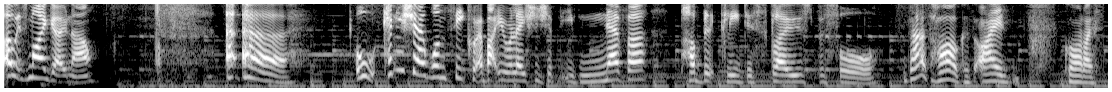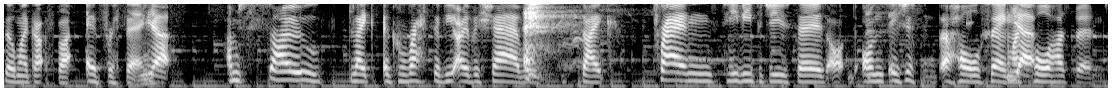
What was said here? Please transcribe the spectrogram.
Oh, it's my go now. oh, can you share one secret about your relationship that you've never publicly disclosed before? That's hard because I, God, I spill my guts about everything. Yeah. I'm so like aggressively overshare with like friends, TV producers. On, on it's just a whole thing. My Yeah. poor husband.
